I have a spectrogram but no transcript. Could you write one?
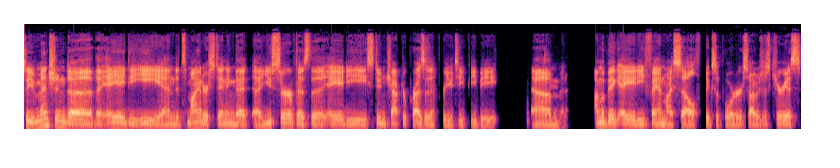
So you mentioned uh, the AADE, and it's my understanding that uh, you served as the AADE student chapter president for UTPB. Um, and I'm a big AAD fan myself, big supporter. So I was just curious.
